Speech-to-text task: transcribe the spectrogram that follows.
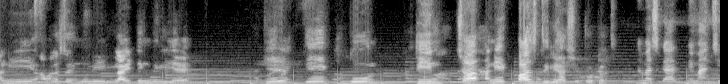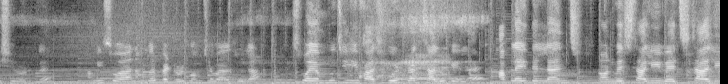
आणि आम्हाला स्वयंभूनी लाइटिंग दिली आहे. की एक दोन तीन चार आणि एक पाच दिले असे टोटल नमस्कार मी मानसी शिरोडकर. आम्ही सोळा नंबर पेट्रोल पंपच्या बाजूला स्वयंभूची ही फास्ट फूड ट्रक चालू केला आहे आपल्या इथे lunch non veg thali veg thali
